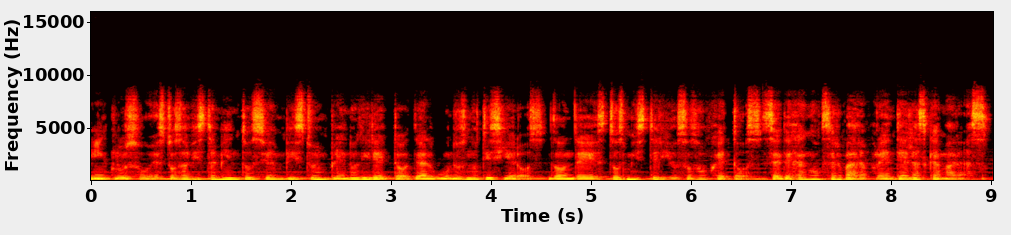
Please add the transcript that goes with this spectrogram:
Incluso estos avistamientos se han visto en pleno directo de algunos noticieros, donde estos misteriosos objetos se dejan observar frente a las cámaras.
